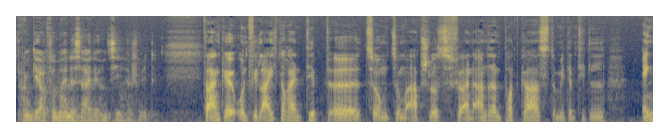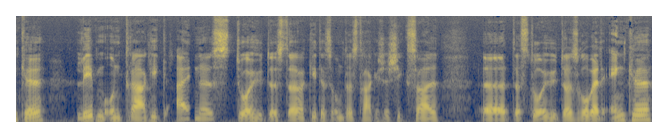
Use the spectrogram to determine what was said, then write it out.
danke auch von meiner Seite an Sie, Herr Schmidt. Danke. Und vielleicht noch ein Tipp äh, zum, zum Abschluss für einen anderen Podcast mit dem Titel Enke. Leben und Tragik eines Torhüters. Da geht es um das tragische Schicksal äh, des Torhüters Robert Enke.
